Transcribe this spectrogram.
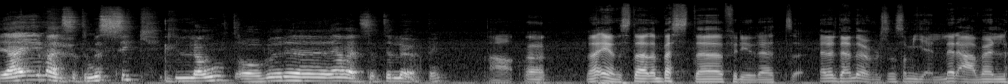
jeg verdsetter musikk langt over eh, jeg verdsetter løping. Ja. Ja. Den eneste, den beste friidrett Eller den øvelsen som gjelder, er vel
